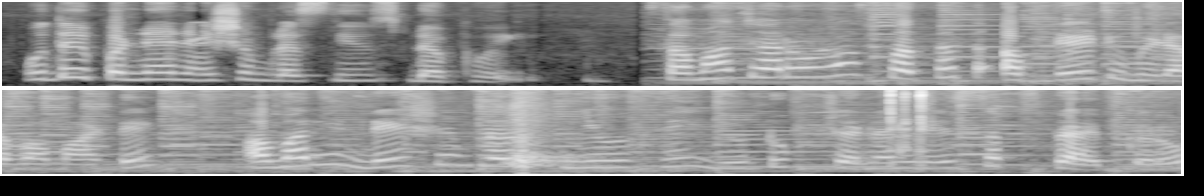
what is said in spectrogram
Uday Pandya, nation plus news Dabhoi. સમાચારોના સતત અપડેટ મેળવવા માટે અમારી નેશન પ્લસ ન્યૂઝની યુટ્યુબ ચેનલને સબસ્ક્રાઇબ કરો.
